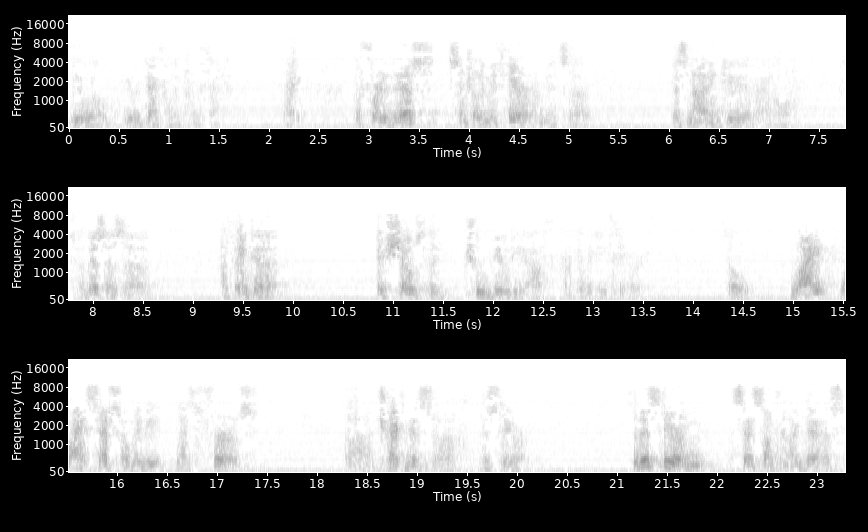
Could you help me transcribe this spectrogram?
you will, you will definitely prove that, right? But for this central limit theorem, it's, a, it's not intuitive at all. So this is, a, I think, a, it shows the true beauty of probability theory. So why, why I said so, maybe let's first uh, check this, uh, this theorem. So this theorem says something like this.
